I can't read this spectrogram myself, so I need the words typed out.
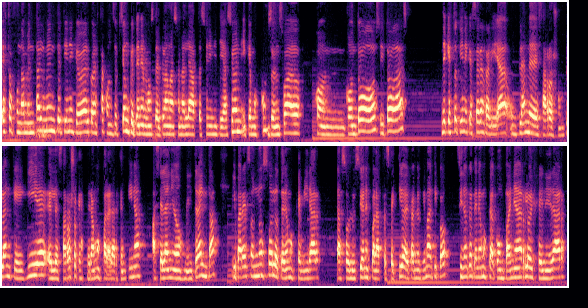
esto fundamentalmente tiene que ver con esta concepción que tenemos del Plan Nacional de Adaptación y Mitigación y que hemos consensuado con, con todos y todas, de que esto tiene que ser en realidad un plan de desarrollo, un plan que guíe el desarrollo que esperamos para la Argentina hacia el año 2030. Y para eso no solo tenemos que mirar las soluciones con la perspectiva del cambio climático, sino que tenemos que acompañarlo y generar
